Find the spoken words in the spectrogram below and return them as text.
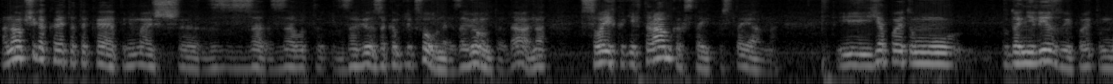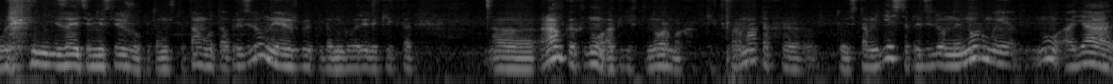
Она вообще какая-то такая, понимаешь, э, за, за вот, заве- закомплексованная, завернутая, да, она в своих каких-то рамках стоит постоянно. И я поэтому туда не лезу, и поэтому и за этим не слежу, потому что там вот определенные, я уже говорю, когда мы говорили о каких-то э, рамках, ну, о каких-то нормах, каких-то форматах, э, то есть там есть определенные нормы, ну, а я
